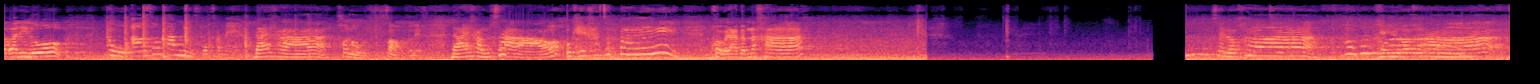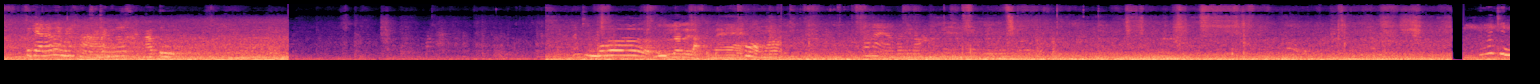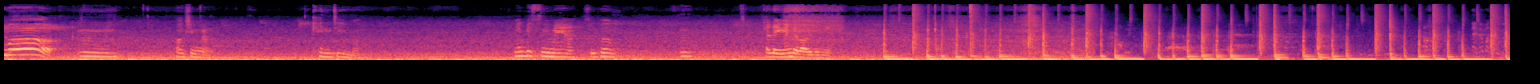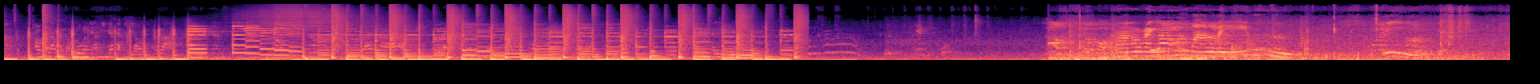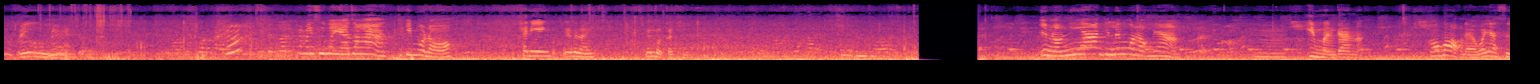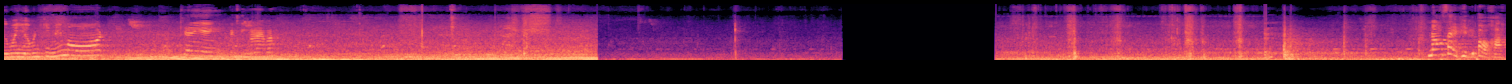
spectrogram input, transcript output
อ้าวรับอันนี้ลูก หนูเอาส้มตำหนึ่งครกค่ะแม่ ได้ค่ะขนมสองกันเลยค่ะได้ค่ะลูกสาว โอเคค่ะจะไป ขอเวลาแป๊บนะคะ เสร็จแล้วค่ะขอบคุณเยอะๆค่ะสแกนได้เลยไหมคะสแกนเนอร์ค่ะหน้าตู้น่ากินเวอร์เลิศเลยล่ะคุณแม่หอมอะตอนไหนอะตอนนี้เนาะ น่ากินเวอร์อืมลองชิมกันแค่นี้จริงปะงั้นไปซื้อไหมอะ ซื้อเพิ่ม อืมอะไรงั้นเดี๋ยวรออยู่ตรงนี้ นี่ทำไมซื้อมาเยอะจังอะ จะกินหมดเหรอ แค่นี้เอง ไม่เป็นไร ไม่หมดก็ทิ้งอิ่มแล้วเนี่ยกินไม่หมดหรอกเนี่ยอิ่มเหมือนกันอะ ก็บอกแล้วว่าอย่าซื้อมาเยอะมันกินไม่หมด แค่นี้เองไปทิ้งก็ได้ปะน้องใส่ ผิดหรือเปล่าคะ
